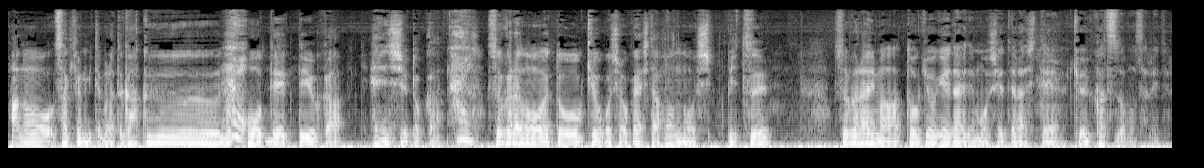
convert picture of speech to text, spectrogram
あの、さっきも見てもらった楽の工程っていうか、編集とか、はい、それからの、えっと、今日ご紹介した本の執筆、それから今、東京芸大でも教えてらして、教育活動もされてる。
